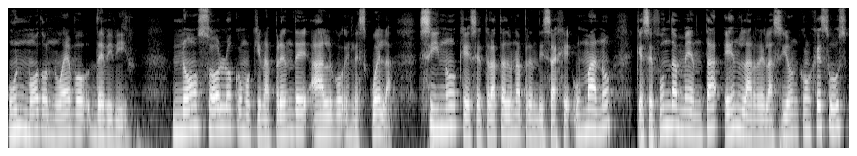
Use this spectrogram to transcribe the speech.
un modo nuevo de vivir, no sólo como quien aprende algo en la escuela, sino que se trata de un aprendizaje humano que se fundamenta en la relación con Jesús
